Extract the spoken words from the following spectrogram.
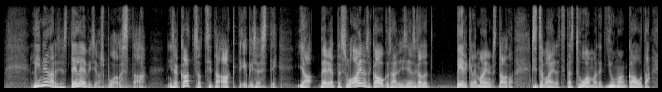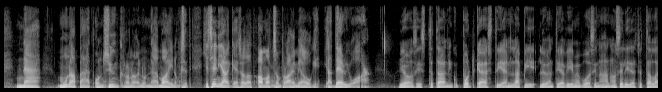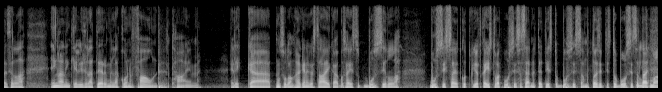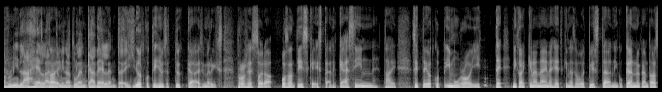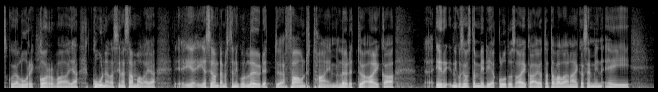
Lineaarisessa televisiossa puolestaan, niin sä katsot sitä aktiivisesti ja periaatteessa sulla on aina se kaukosäädin siinä, sä katsot, perkele mainokset alkoi. Sitten sä vaihdat sitä, sit huomaat, että juman kautta nämä munapäät on synkronoinut nämä mainokset. Ja sen jälkeen sä otat Amazon Prime auki ja there you are. Joo, siis tätä niin kuin podcastien läpilyöntiä viime vuosinahan on selitetty tällaisella englanninkielisellä termillä kuin found time. Eli kun sulla on kaikenlaista aikaa, kun sä istut bussilla – bussissa, jotkut, jotka istuvat bussissa, sä nyt et istu bussissa, mutta toiset istuu bussissa. Niin, tai, mä asun niin lähellä, tai, että minä tulen kävellen töihin. Jotkut ihmiset tykkää esimerkiksi prosessoida osan tiskeistään käsin, tai sitten jotkut imuroi itse, niin kaikkina näinä hetkinä sä voit pistää niin kuin kännykän taskuun ja luuri korvaa ja kuunnella siinä samalla, ja, ja, ja se on tämmöistä niin kuin löydettyä found time, löydettyä aikaa, eri, niin kuin sellaista mediakulutusaikaa, jota tavallaan aikaisemmin ei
